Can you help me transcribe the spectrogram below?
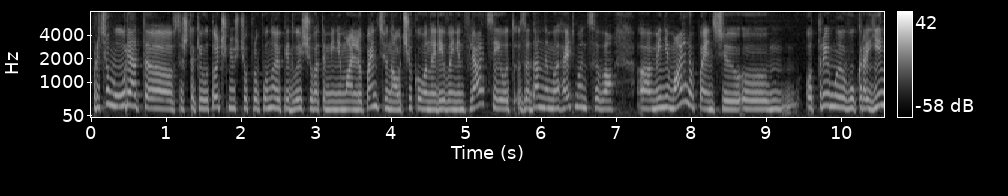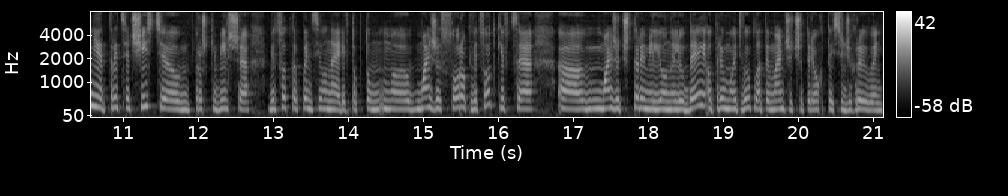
При цьому уряд е, все ж таки уточнює, що пропонує підвищувати мінімальну пенсію на очікуваний рівень інфляції. От за даними Гетьманцева, е, мінімальну пенсію е, отримує в Україні 36, е, трошки більше відсотка пенсіонерів. Тобто майже 40 відсотків це майже 4 мільйони людей отримують виплати менше 4 тисяч гривень.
